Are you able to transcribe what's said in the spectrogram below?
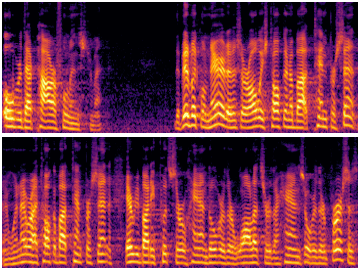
over that powerful instrument. The biblical narratives are always talking about 10%. And whenever I talk about 10%, everybody puts their hand over their wallets or their hands over their purses.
